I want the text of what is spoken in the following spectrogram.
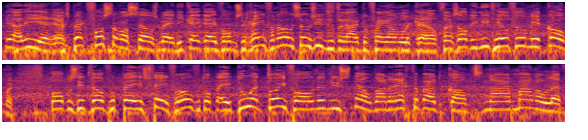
Ja, die rechtsback Foster was zelfs mee. Die keek even om zich heen van oh, zo ziet het eruit op vijandelijke helft. Daar zal hij niet heel veel meer komen. Balbezit wel voor PSV. Veroverd op Edu en Toivonen. Nu snel naar de rechterbuitenkant. Naar Manolev.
